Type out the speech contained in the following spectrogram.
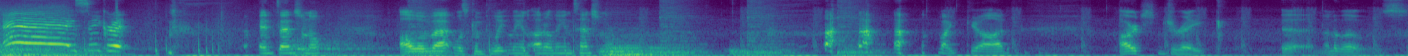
Hey! Secret! Intentional. All of that was completely and utterly intentional. oh my god. Arch Drake. Uh, none of those.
